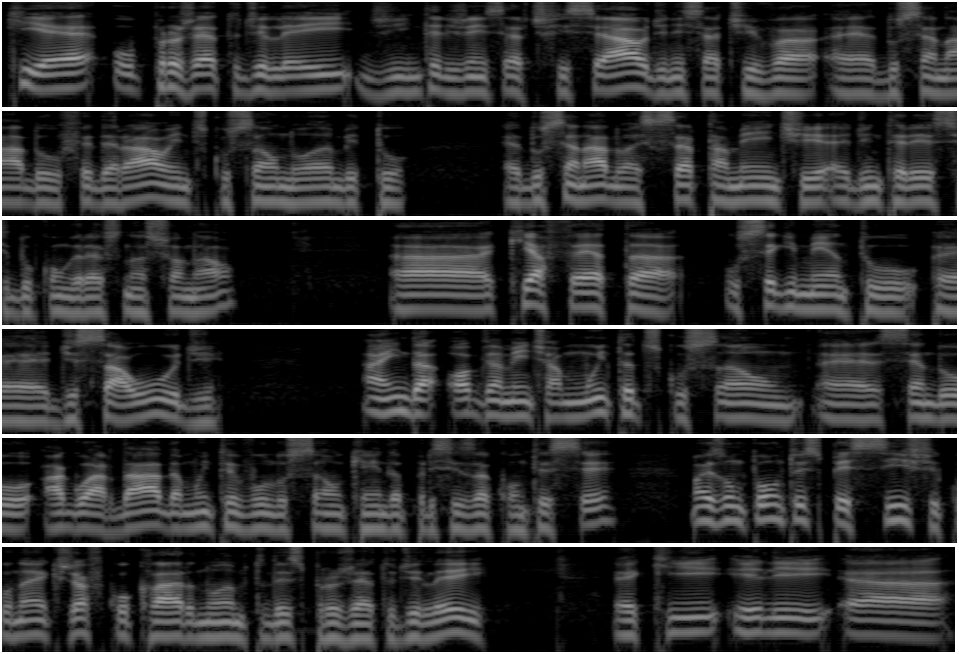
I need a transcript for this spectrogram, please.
que é o projeto de lei de inteligência artificial, de iniciativa é, do Senado Federal, em discussão no âmbito é, do Senado, mas certamente é de interesse do Congresso Nacional, uh, que afeta o segmento é, de saúde. Ainda, obviamente, há muita discussão é, sendo aguardada, muita evolução que ainda precisa acontecer, mas um ponto específico, né, que já ficou claro no âmbito desse projeto de lei, é que ele uh,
